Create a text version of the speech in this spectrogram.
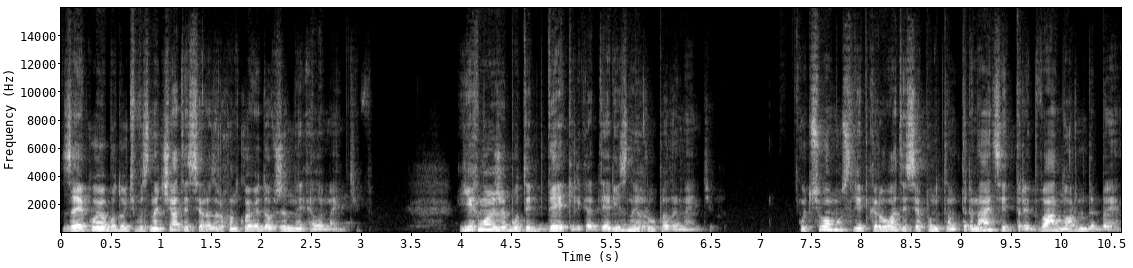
за якою будуть визначатися розрахункові довжини елементів. Їх може бути декілька для різних груп елементів. У цьому слід керуватися пунктом 13.3.2 норм ДБН.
